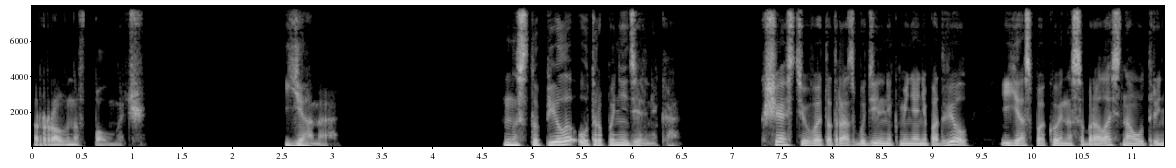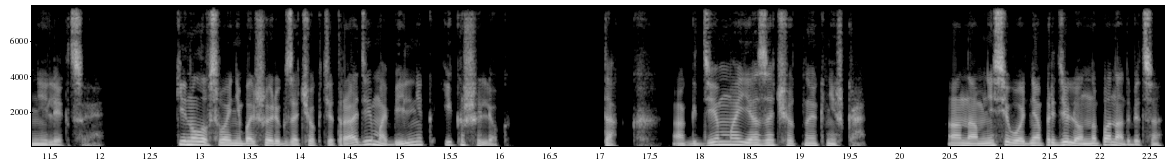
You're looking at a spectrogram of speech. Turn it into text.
ровно в полночь. Яна. Наступило утро понедельника. К счастью, в этот раз будильник меня не подвел, и я спокойно собралась на утренние лекции. Кинула в свой небольшой рюкзачок тетради, мобильник и кошелек. Так, а где моя зачетная книжка? Она мне сегодня определенно понадобится.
